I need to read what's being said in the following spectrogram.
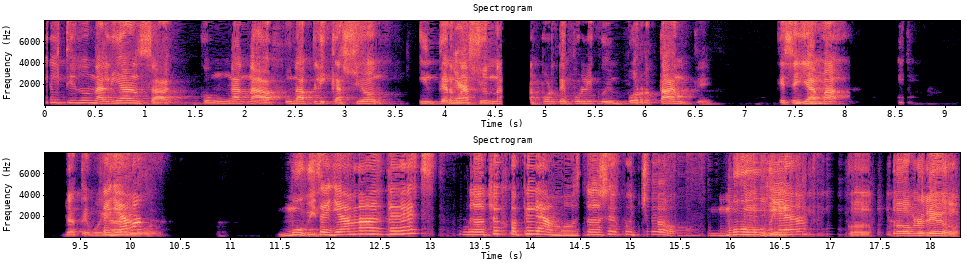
Él tiene una alianza con una, una- una aplicación internacional de transporte público importante que se llama, ya te voy ¿Se a llama? Movit. Se llama Andrés, no te copiamos, no se escuchó. Movit, Ya. con doble O.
